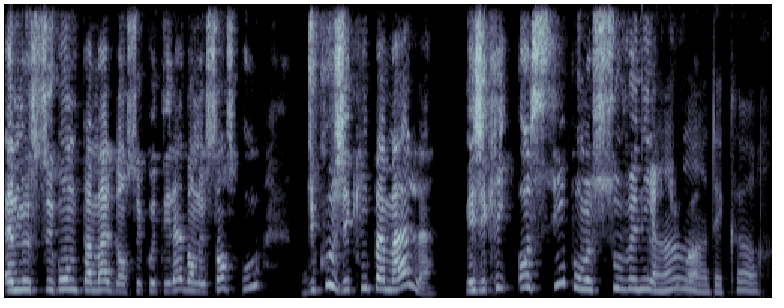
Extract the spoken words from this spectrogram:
Elle me seconde pas mal dans ce côté-là, dans le sens où, du coup, j'écris pas mal, mais j'écris aussi pour me souvenir, tu vois? Ah d'accord.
